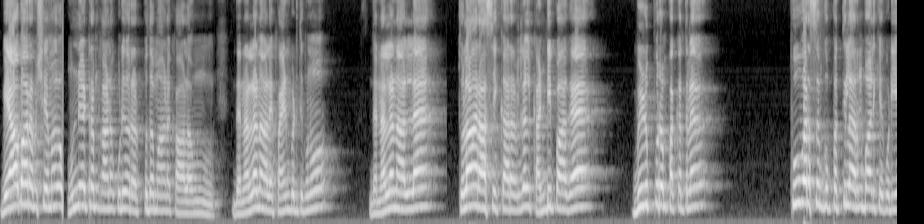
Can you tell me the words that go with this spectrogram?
வியாபார விஷயமாக முன்னேற்றம் காணக்கூடிய ஒரு அற்புதமான காலம். இந்த நல்ல நாளை பயன்படுத்திக்கணும். இந்த நல்ல நாளில் துலா ராசிக்காரர்கள் கண்டிப்பாக விழுப்புரம் பக்கத்தில் பூவரசம் குப்பத்தில் அருள்பாலிக்கக்கூடிய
